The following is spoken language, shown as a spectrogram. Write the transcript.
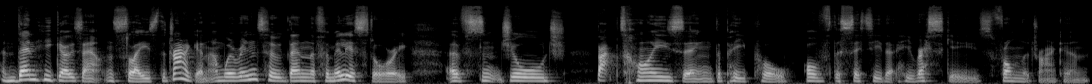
and then he goes out and slays the dragon. And we're into then the familiar story of St. George baptizing the people of the city that he rescues from the dragon.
